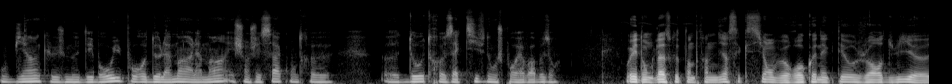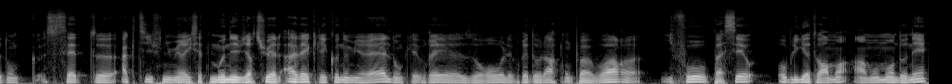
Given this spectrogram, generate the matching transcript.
ou bien que je me débrouille pour de la main à la main échanger ça contre euh, d'autres actifs dont je pourrais avoir besoin. Oui, donc là, ce que tu es en train de dire, c'est que si on veut reconnecter aujourd'hui euh, donc cet euh, actif numérique, cette monnaie virtuelle avec l'économie réelle, donc les vrais euros, les vrais dollars qu'on peut avoir, il faut passer obligatoirement à un moment donné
